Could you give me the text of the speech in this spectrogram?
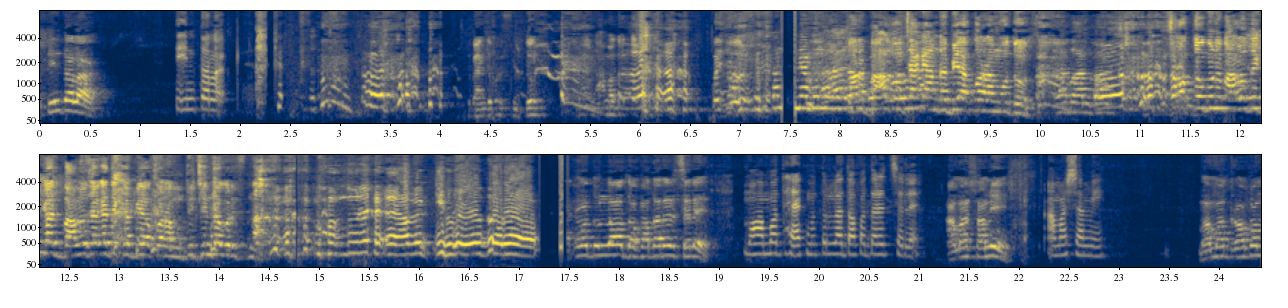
তিন তালাক তিন তালাক ব্যাংকে পরিস্থিতি তো, আমাদের তোর ভালো জায়গায় আমরা বিয়া করার মতো সত্য কোনো ভালো দেখে ভালো জায়গা দেখে বিয়া করার তুই চিন্তা করিস না আমি কি করব তোরা? রহমতুল্লাহ দফাদারের ছেলে মোহাম্মদ হেকমতুল্লাহ দফাদারের ছেলে। আমার স্বামী? আমার স্বামী। মোহাম্মদ রতন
